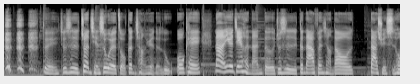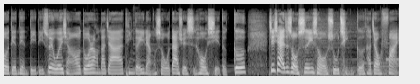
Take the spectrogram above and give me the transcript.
对，就是赚钱是为了走更长远的路。OK，那因为今天很难得，就是跟大家分享到大学时候的点点滴滴，所以我也想要多让大家听个一两首我大学时候写的歌。接下来这首是一首抒情歌，它叫《Fine》。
